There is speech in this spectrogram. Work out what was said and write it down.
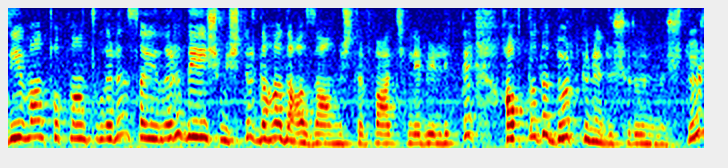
divan toplantıların sayıları değişmiştir. Daha da azalmıştır Fatih ile birlikte. Haftada 4 güne düşürülmüştür.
